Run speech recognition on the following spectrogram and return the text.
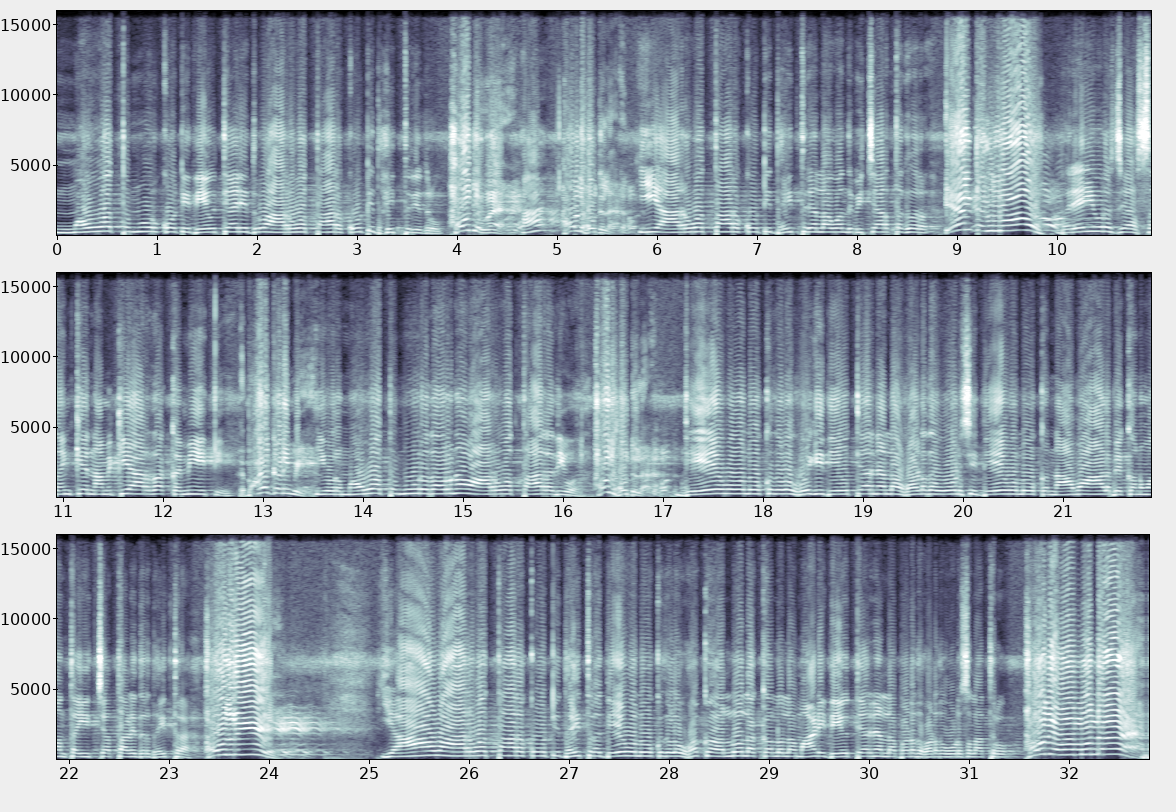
ತೊಗಲಾಗ ಮೂವತ್ತ್ ಮೂರು ಕೋಟಿ ದೇವತ್ಯಾರಿದ್ರು ಅರವತ್ತಾರು ಕೋಟಿ ದೈತ್ರಿದ್ರು. ಇದ್ದರು ಹಾ? ಹೌದು ಹೌದಲ್ಲ. ಈ ಅರವತ್ತಾರು ಕೋಟಿ ದೈತ್ರೆಲ್ಲ ಒಂದು ವಿಚಾರ ತೆಗೆದ್ರು. ಏನ್ ತೆಗೆದ್ರು? ಬರೇ ಇವ್ರ ಜ ಸಂಖ್ಯೆ ನಮಕಿ ಅರ್ಧ ಕಮ್ಮಿ ಐತಿ. ಬಹಳ ಕಡಿಮೆ. ಇವ್ರ ಮೂವತ್ತ್ ಮೂರದವ್ರು ನಾವು ಅರವತ್ತಾರು ಅದೀವ ಹೌದು ಹೌದಲ್ಲ. ದೇವಲೋಕದೊಳಗೆ ಹೋಗಿ ದೇವತ್ಯಾರನ್ನೆಲ್ಲ ಹೊಡೆದ ಓಡಿಸಿ ದೇವಲೋಕ ನಾವ ಆಳ್ಬೇಕನ್ನುವಂತ ಇಚ್ಛೆ ತಾಳಿದ್ರ ದೈತ್ರ. ಹೌದ್ರಿ. ಯಾವ ಅರವತ್ತಾರು ಕೋಟಿ ದೈತ್ರ ದೇವಲೋಕದೊಳಗೆ ಹೊಕ್ಕ ಅಲ್ಲೋಲ ಕಲ್ಲೋಲ ಮಾಡಿ ದೇವತೆಯರನ್ನೆಲ್ಲ ಬಡದು ಹೊಡೆದು ಓಡಿಸಲಾತ್ರು. ಹೌದು ಮುಂದ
